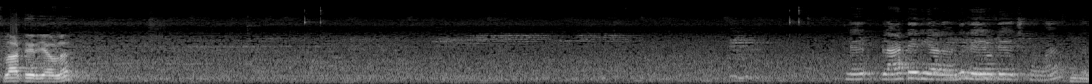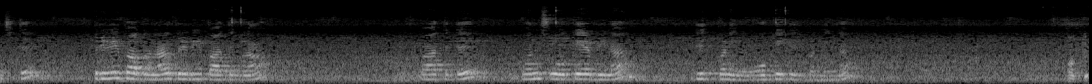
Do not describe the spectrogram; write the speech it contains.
ஃப்ளாட் ஏரியாவில் பிளாட் ஏரியாவில் வந்து லேஅவுட்டே வச்சுக்கோங்க. வச்சுட்டு ப்ரிவியூ பார்க்கறதுனால ப்ரிவியூ பார்த்துக்கலாம். பார்த்துட்டு ஒன்ஸ் ஓகே அப்படின்னா கிளிக் பண்ணிக்கோங்க ஓகே கிளிக் பண்ணிங்கன்னா ஓகே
